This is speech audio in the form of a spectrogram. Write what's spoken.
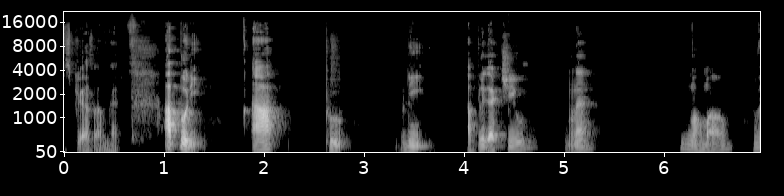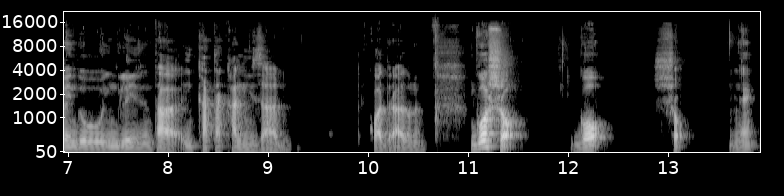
Explicação, né? Apuri. Apuri. Aplicativo, né? Normal vem do inglês, né? Tá encatacanizado, quadrado, né? Gosho. Gosho, né?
